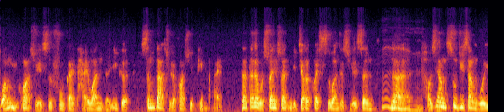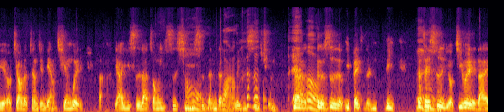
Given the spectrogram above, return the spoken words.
王宇化学是覆盖台湾的一个升大学的化学品牌。那大概我算一算，也教了快十万个学生。那好像数据上我也有教了将近两千位。牙医师啦、中医师、西医师等等啊，一个医师群，那这个是一辈子的努力。那这次有机会来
